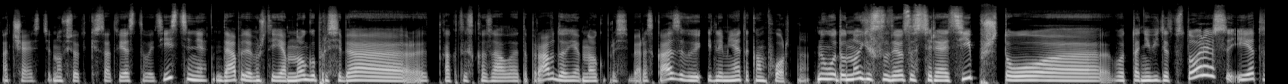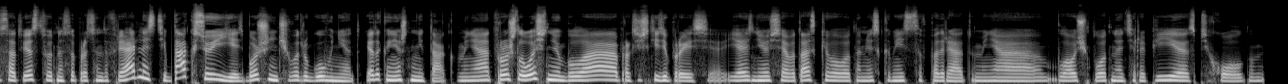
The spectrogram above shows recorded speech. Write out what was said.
отчасти, но все-таки соответствовать истине, да, потому что я много про себя, как ты сказала, это правда, я много про себя рассказываю, и для меня это комфортно. Ну вот у многих создается стереотип, что э, вот они видят в сторис, и это соответствует на 100% реальности. Так все и есть, больше ничего другого нет. Это, конечно, не так. У меня прошлой осенью была практически депрессия. Я из нее себя вытаскивала там несколько месяцев подряд. У меня была очень плотная терапия с психологом,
